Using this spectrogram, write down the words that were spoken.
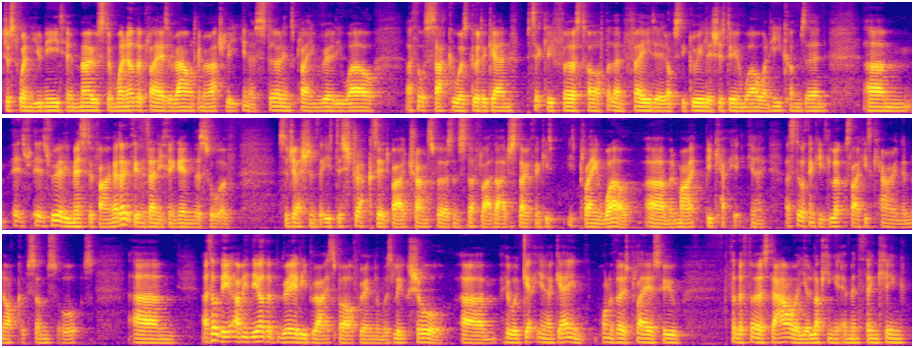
just when you need him most and when other players around him are actually you know Sterling's playing really well. I thought Saka was good again particularly first half but then faded. Obviously Grealish is doing well when he comes in. Um, it's it's really mystifying. I don't think there's anything in the sort of suggestions that he's distracted by transfers and stuff like that I just don't think he's he's playing well um, and might be you know I still think he looks like he's carrying a knock of some sorts um, I thought the, I mean, the other really bright spot for England was Luke Shaw, um, who would get, you know, again, one of those players who, for the first hour, you're looking at him and thinking,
